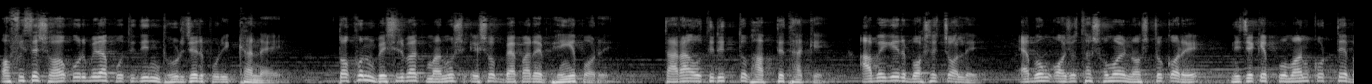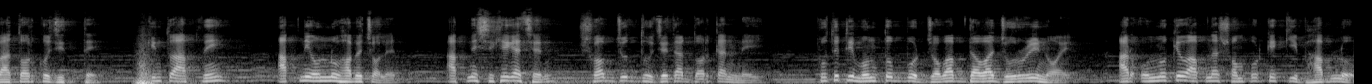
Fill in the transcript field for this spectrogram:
অফিসে সহকর্মীরা প্রতিদিন ধৈর্যের পরীক্ষা নেয়। তখন বেশিরভাগ মানুষ এসব ব্যাপারে ভেঙে পড়ে। তারা অতিরিক্ত ভাবতে থাকে, আবেগের বশে চলে এবং অযথা সময় নষ্ট করে নিজেকে প্রমাণ করতে বা তর্ক জিততে। কিন্তু আপনি আপনি অন্যভাবে চলেন। আপনি শিখে গেছেন, সব যুদ্ধ জেতার দরকার নেই। প্রতিটি মন্তব্যর জবাব দেওয়া জরুরি নয়। আর অন্য কেউ আপনার সম্পর্কে কি ভাবল,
